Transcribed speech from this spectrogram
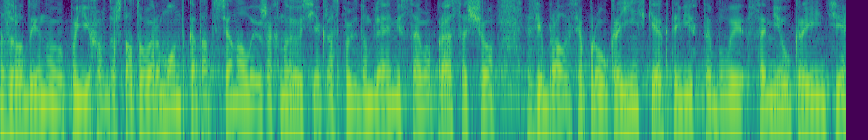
з родиною поїхав до штату Вермонт кататися на лижах. Ну і ось якраз повідомляє місцева преса, що зібралися проукраїнські активісти, були самі українці,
